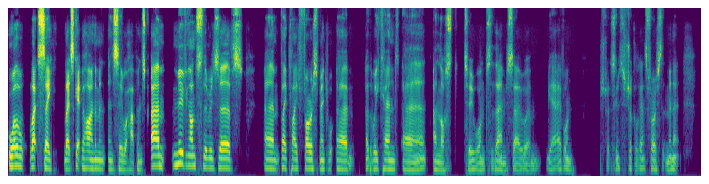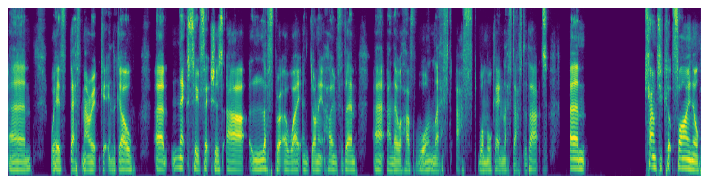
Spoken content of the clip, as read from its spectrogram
well, let's see. Let's get behind them and, and see what happens. Um, moving on to the reserves. Um, they played Forest mid um, at the weekend uh, and lost two one to them. So um, yeah, everyone seems to struggle against Forest at the minute um, with Beth Marriott getting the goal. Um, next two fixtures are Loughborough away and Donny at home for them, uh, and they will have one left after one more game left after that. Um, County Cup final.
